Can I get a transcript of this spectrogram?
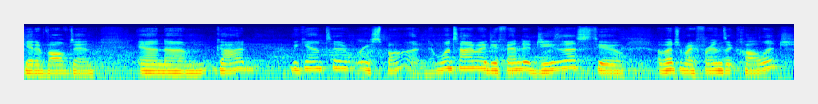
get involved in. And um, God began to respond. And one time I defended Jesus to a bunch of my friends at college,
